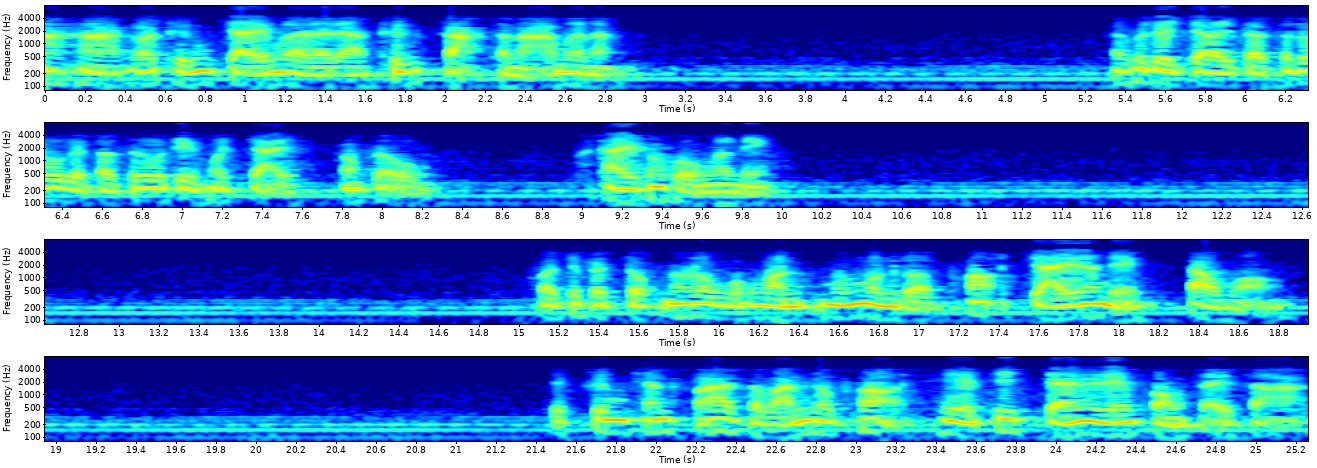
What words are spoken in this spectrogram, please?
ถ้าหากเราถึงใจเมื่อไรแล้ว ถึงศาสนาเมื่อนั้นพระพุทธเจ้าตรัสรู้กับตรัสรู้ที่หัวใจของพระองค์พระไทยของพระองค์นั่นเองพอจะไปตกนรกวงมันมุงมนก็เพราะใจนั่นเองเศร้าหมอง จะขึ้นชั้นฟ้าสวรรค์ก็เพราะเหตุที่ใจนั่นเองผ่องใสสะอาด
